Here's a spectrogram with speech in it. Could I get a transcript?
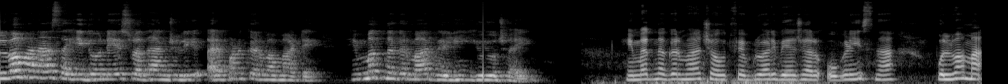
પુલવામાના શહીદોને શ્રદ્ધાંજલિ અર્પણ કરવા માટે હિંમતનગરમાં રેલી યોજાઈ. હિંમતનગરમાં ચૌદ ફેબ્રુઆરી બે હજાર ઓગણીસના પુલવામા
